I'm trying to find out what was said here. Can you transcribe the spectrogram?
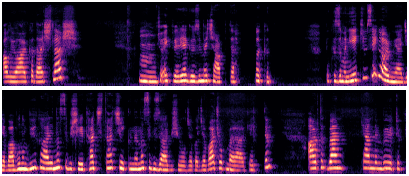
alıyor arkadaşlar. Hmm, şu ekveriye gözüme çarptı. Bakın. Bu kızımı niye kimse görmüyor acaba? Bunun büyük hali nasıl bir şey? Taç taç şeklinde nasıl güzel bir şey olacak acaba? Çok merak ettim. Artık ben kendim büyütüp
